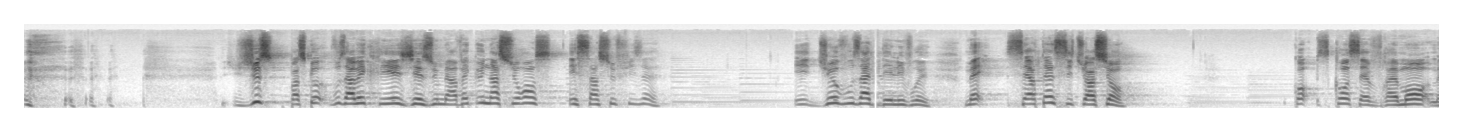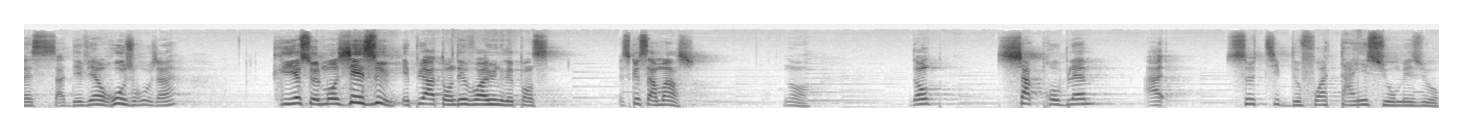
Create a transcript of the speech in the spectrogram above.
Juste parce que vous avez crié Jésus, mais avec une assurance, et ça suffisait. Et Dieu vous a délivré. Mais certaines situations, quand, c'est vraiment, mais ça devient rouge, rouge, hein? Criez seulement Jésus et puis attendez voir une réponse. Est-ce que ça marche? Non. Donc, chaque problème a ce type de foi taillé sur mesure.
